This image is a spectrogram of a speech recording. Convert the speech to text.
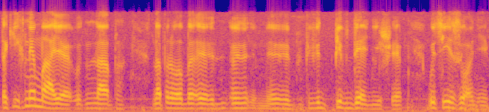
Таких немає на, на е, е, е, південніше у цій зоні.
